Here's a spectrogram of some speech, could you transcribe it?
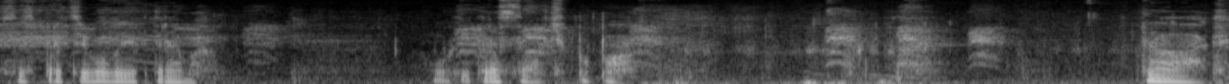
Все спрацювало як треба. Ох і красавчик попав. Так.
